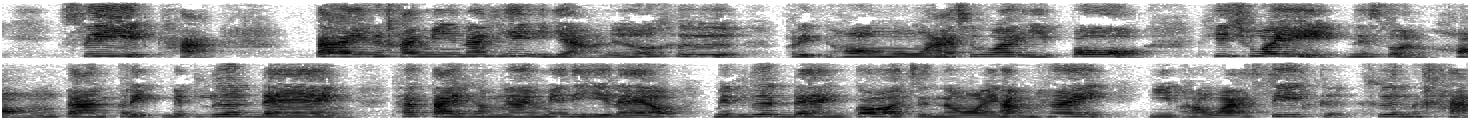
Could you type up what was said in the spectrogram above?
4 ซีดค่ะไตนะคะมีหน้าที่อีกอย่างหนึงก็คือผลิตฮอร์โมนนะชื่อว่าอีโปที่ช่วยในส่วนของการผลิตเม็ดเลือดแดง ถ้าไตทำงานไม่ดีแล้ว เม็ดเลือดแดงก็จะน้อยทำให้มีภาวะซีดเกิดขึ้นค่ะ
